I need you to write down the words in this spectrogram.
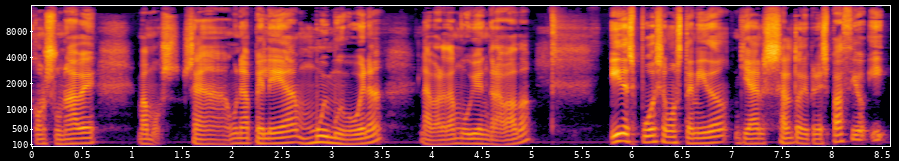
con su nave, vamos, o sea, una pelea muy, muy buena, la verdad, muy bien grabada. Y después hemos tenido ya el salto del hiperespacio y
